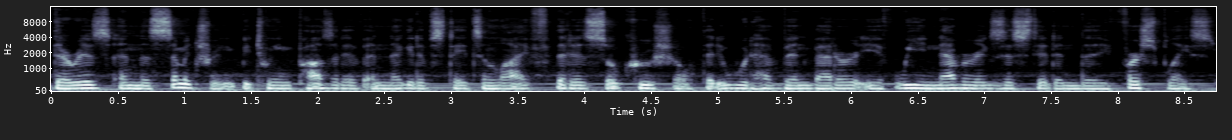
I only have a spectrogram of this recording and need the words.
There is an asymmetry between positive and negative states in life that is so crucial that it would have been better if we never existed in the first place.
